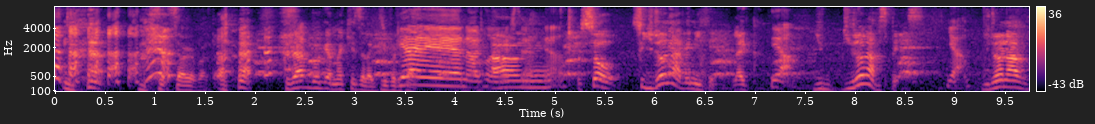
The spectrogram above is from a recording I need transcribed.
Sorry about that. Because I have to go get my kids at like 3:45. Yeah, yeah, yeah, yeah. No, I totally Um, understand. So, so you don't have anything. Like, Yeah. you you don't have space. Yeah. You don't have.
